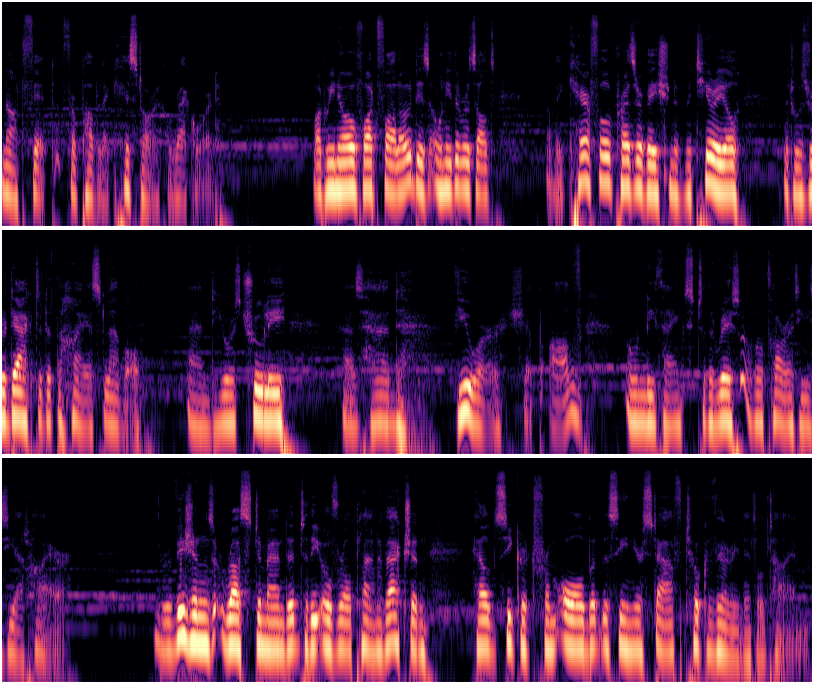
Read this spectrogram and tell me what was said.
not fit for public historical record. What we know of what followed is only the result of a careful preservation of material that was redacted at the highest level, and yours truly has had viewership of, only thanks to the writ of authorities yet higher. The revisions Russ demanded to the overall plan of action, held secret from all but the senior staff, took very little time.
